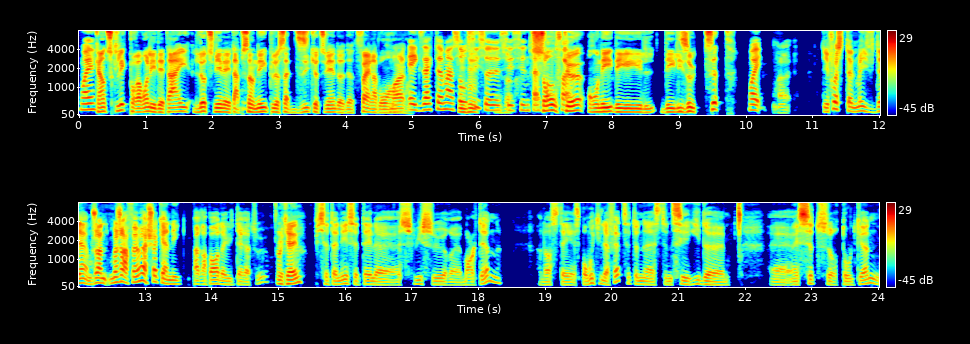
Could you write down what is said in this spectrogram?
Ouais. Quand tu cliques pour avoir les détails, là, tu viens d'être absonné, puis là, ça te dit que tu viens de, de te faire avoir. Ouais. Exactement. Ça Mhm. aussi, C'est une façon Sauf de faire. que on est des, des liseux de titres. Ouais. Des fois, c'est tellement évident. Moi, j'en- fais un à chaque année par rapport à la littérature. OK? Puis cette année, c'était celui sur euh, Martin. Alors, c'était, c'est pas moi qui l'ai fait. C'est une, c'est une série de. Euh, un site sur Tolkien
